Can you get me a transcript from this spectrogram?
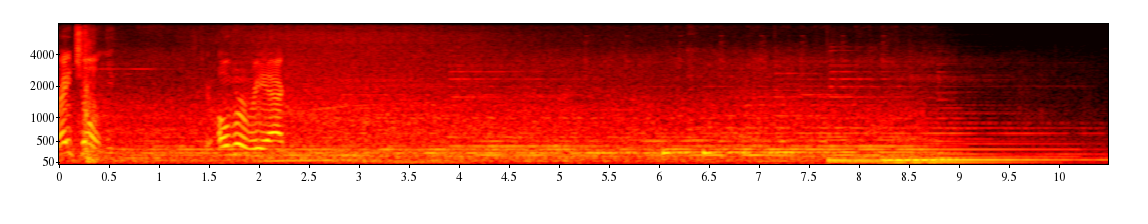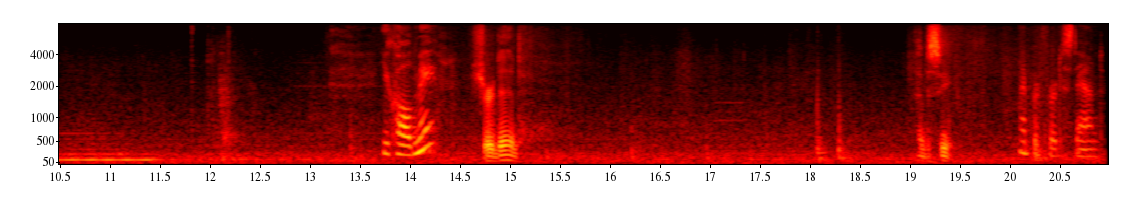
Rachel, you, you're overreact. You called me? Sure did. A seat. I prefer to stand.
